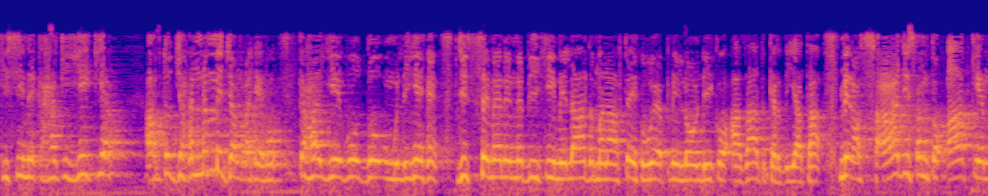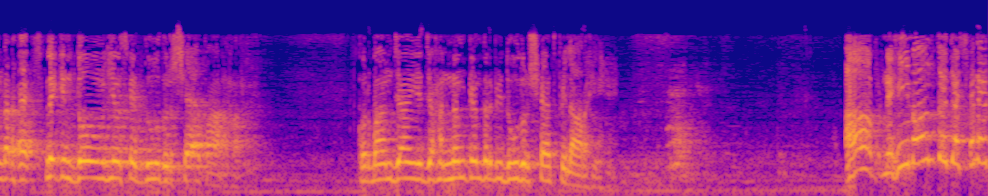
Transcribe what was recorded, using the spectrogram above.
किसी ने कहा कि ये क्या? आप तो जहन्नम में जम रहे हो। कहा, ये वो दो उंगलियाँ हैं जिससे मैंने नबी की मिलाद मनाते हुए अपनी लोंडी को आज़ाद कर दिया था। मेरा सारा जिसम तो आग के अंदर है, लेकिन दो उंगलियों से दूध और शहद आ रहा है। कुर्बान जाए, ये जहन्नम के अंदर भी दूध और शहद पिला रहे हैं। आप नहीं मानते जश्न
